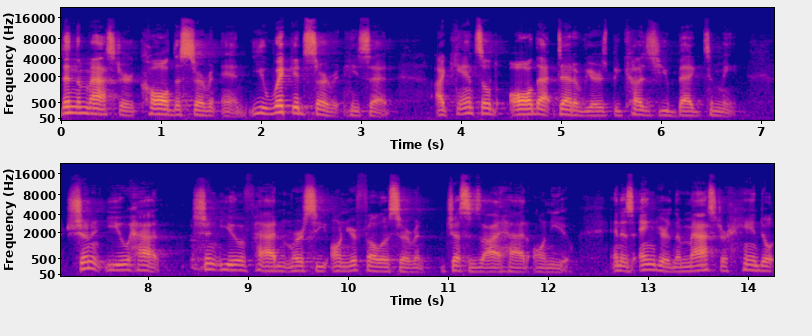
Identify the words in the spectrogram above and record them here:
Then the master called the servant in. You wicked servant, he said. I canceled all that debt of yours because you begged to me. Shouldn't you shouldn't you have had mercy on your fellow servant just as I had on you? In his anger, the master handled,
